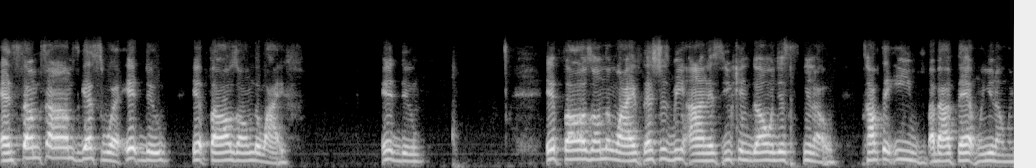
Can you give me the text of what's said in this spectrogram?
And sometimes, guess what? It do. It falls on the wife. It do. It falls on the wife. Let's just be honest. You can go and just, you know, talk to Eve about that when you know when,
